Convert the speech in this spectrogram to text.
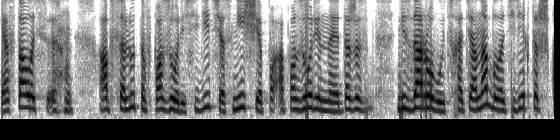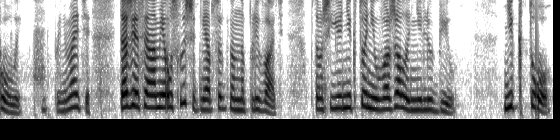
И осталась абсолютно в позоре. Сидит сейчас нищая, опозоренная, даже не здоровается, хотя она была директор школы. Понимаете? Даже если она меня услышит, мне абсолютно наплевать. Потому что ее никто не уважал и не любил. Никто.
